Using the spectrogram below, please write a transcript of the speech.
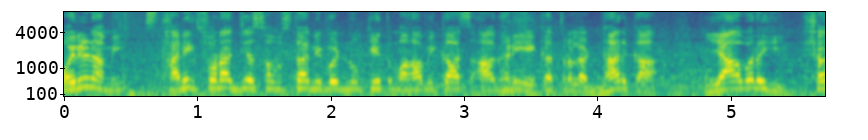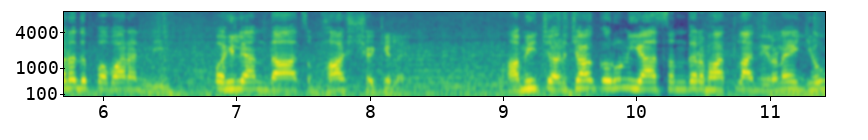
परिणामी स्थानिक स्वराज्य संस्था निवडणुकीत महाविकास आघाडी एकत्र लढणार का यावरही शरद पवारांनी पहिल्यांदाच भाष्य केलंय. आम्ही चर्चा करून या संदर्भातला निर्णय घेऊ.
